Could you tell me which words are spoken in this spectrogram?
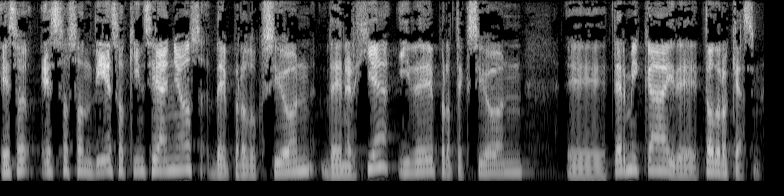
eso, esos son 10 o 15 años de producción de energía y de protección térmica y de todo lo que hacen.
